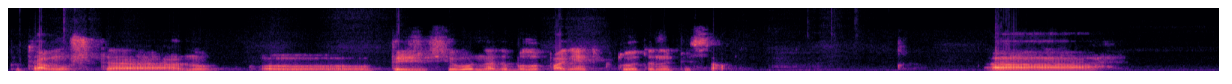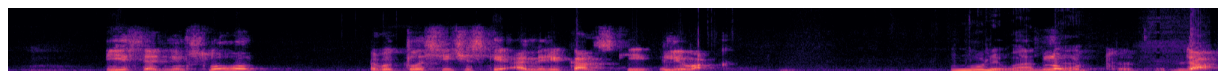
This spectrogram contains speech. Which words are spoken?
Потому что, ну, прежде всего, надо было понять, кто это написал если одним словом, такой классический американский левак. Ну, левак, ну, да. Вот, да,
